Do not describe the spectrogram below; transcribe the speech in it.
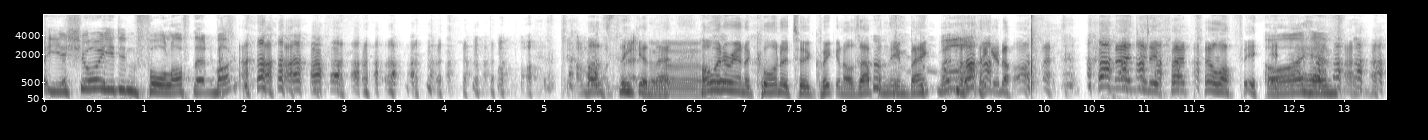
are you sure you didn't fall off that bike? I was thinking that. I went around a corner too quick and I was up in the embankment. And I'm thinking, oh, imagine if that fell off here. I have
